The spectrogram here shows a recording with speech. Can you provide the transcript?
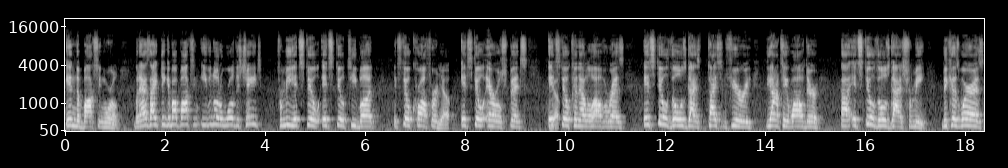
in the boxing world. But as I think about boxing, even though the world has changed, for me, it's still it's still T Bud, it's still Crawford, yep. it's still Errol Spence, it's yep. still Canelo Alvarez, it's still those guys, Tyson Fury, Deontay Wilder, uh, it's still those guys for me. Because whereas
